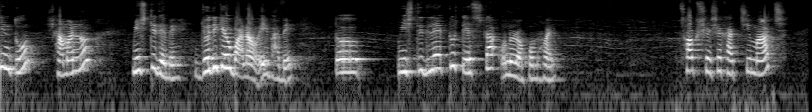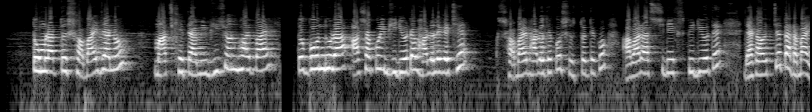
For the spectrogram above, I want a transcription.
কিন্তু সামান্য মিষ্টি দেবে, যদি কেউ বানাও এইভাবে। তো মিষ্টি দিলে একটু টেস্টটা অন্যরকম হয়। সব শেষে খাচ্ছি মাছ। তোমরা তো সবাই জানো, মাছ খেতে আমি ভীষণ ভয় পাই। তো বন্ধুরা, আশা করি ভিডিওটা ভালো লেগেছে। সবাই ভালো থেকো, সুস্থ থেকো। আবার আসছি নেক্সট ভিডিওতে দেখা হচ্ছে, টাটা বাই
